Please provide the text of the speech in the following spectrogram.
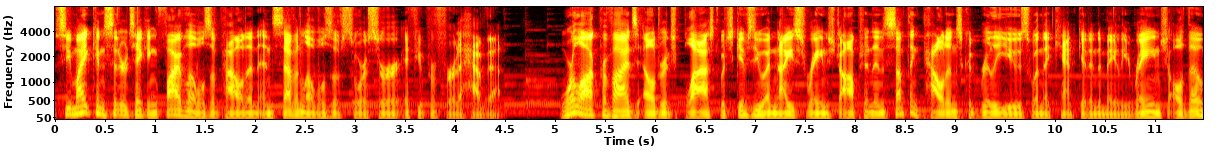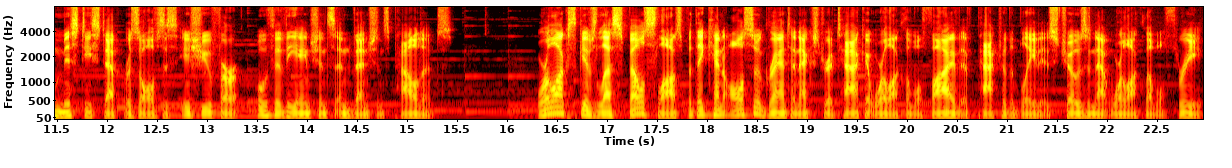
So you might consider taking 5 levels of Paladin and 7 levels of Sorcerer if you prefer to have that. Warlock provides Eldritch Blast, which gives you a nice ranged option and is something Paladins could really use when they can't get into melee range, although Misty Step resolves this issue for Oath of the Ancients and Vengeance Paladins. Warlocks gives less spell slots, but they can also grant an extra attack at Warlock level 5 if Pact of the Blade is chosen at Warlock level 3.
